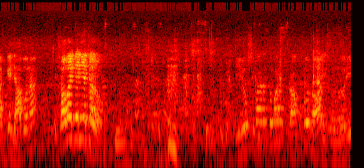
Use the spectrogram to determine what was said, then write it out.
আজকে যাব না, সবাইকে নিয়ে চলো। তিরস্কার তোমার প্রাপ্য নয়, সুন্দরী।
